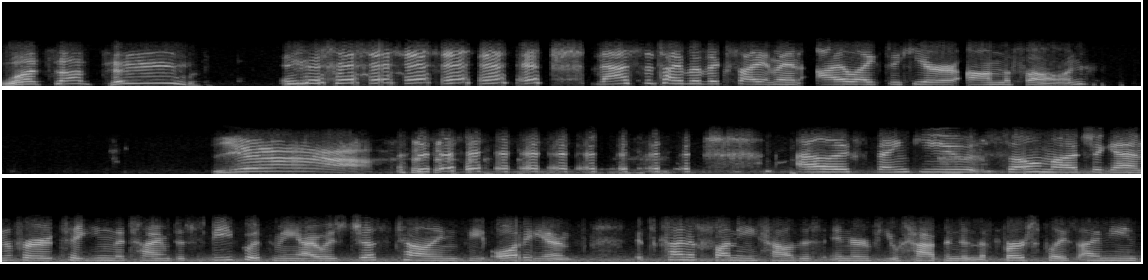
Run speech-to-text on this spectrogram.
What's up, team? That's the type of excitement I like to hear on the phone. Yeah! Alex, thank you so much again for taking the time to speak with me. I was just telling the audience it's kind of funny how this interview happened in the first place. I mean,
